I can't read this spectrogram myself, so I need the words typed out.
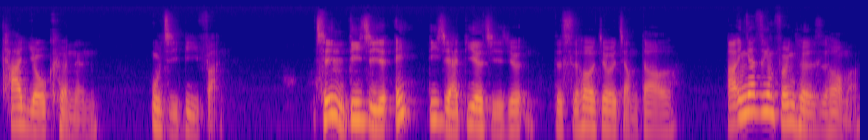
它有可能物极必反。其实你第一集，诶、欸，第一集还是第二集就。的时候就讲到啊，应该是跟 Frank 的时候嘛，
